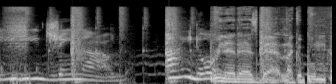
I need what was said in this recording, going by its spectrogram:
DJ Nhald. Idol. Bring that ass back like a boom.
